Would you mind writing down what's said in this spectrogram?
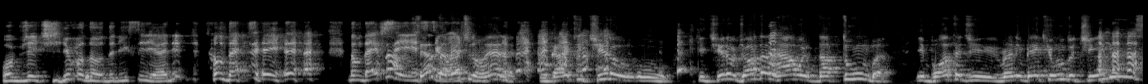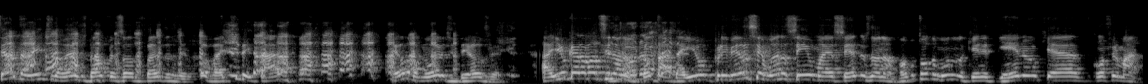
O objetivo do, do Nick Sirianni não deve ser, não deve Não, ser esse, eu certamente não é, né? O cara que tira o, o- que tira o Jordan Howard da tumba e bota de running back 1 do time, certamente não é ajudar o pessoal do Fantasy. Pô, vai te deitar. Pelo amor de Deus, velho. Aí o cara fala assim: não, não, então tá. Daí, eu, primeira semana sem o Miles Sanders, não, não, vamos todo mundo no Kenneth Gainwell, que é confirmado.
